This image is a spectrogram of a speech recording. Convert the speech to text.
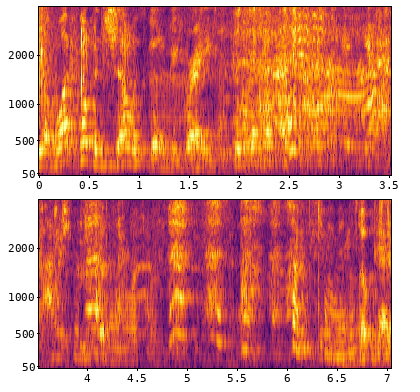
Yeah, one woman show is going to be great. I'm sorry. Okay.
